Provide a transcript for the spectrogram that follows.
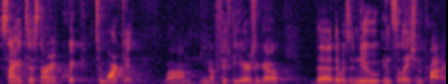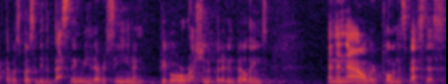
scientists aren't quick to market. Um, you know, 50 years ago, the, there was a new insulation product that was supposed to be the best thing we had ever seen, and people were rushing to put it in buildings. And then now we're pulling asbestos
